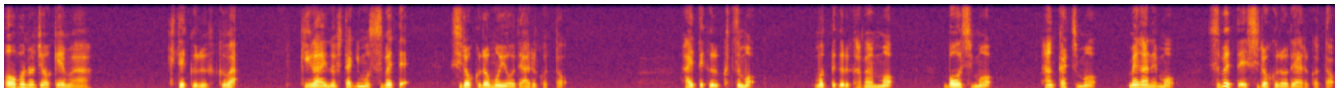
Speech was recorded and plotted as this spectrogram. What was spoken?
応募の条件は着てくる服は着替えの下着もすべて白黒模様であること。履いてくる靴も持ってくるカバンも帽子もハンカチも眼鏡もすべて白黒であること。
